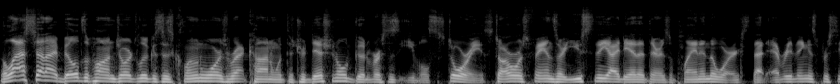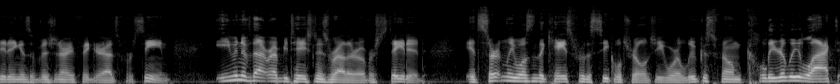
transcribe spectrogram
The Last Jedi builds upon George Lucas's Clone Wars retcon with the traditional good versus evil story. Star Wars fans are used to the idea that there is a plan in the works, that everything is proceeding as a visionary figure has foreseen, even if that reputation is rather overstated. It certainly wasn't the case for the sequel trilogy, where Lucasfilm clearly lacked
